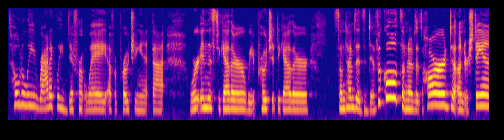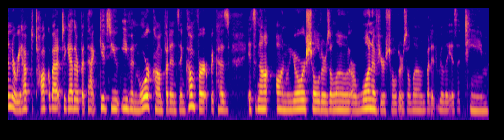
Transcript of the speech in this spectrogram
totally radically different way of approaching it that we're in this together, we approach it together. Sometimes it's difficult, sometimes it's hard to understand, or we have to talk about it together, but that gives you even more confidence and comfort because it's not on your shoulders alone or one of your shoulders alone, but it really is a team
